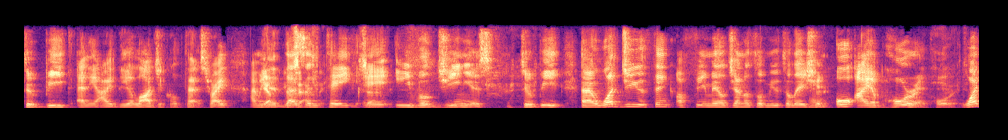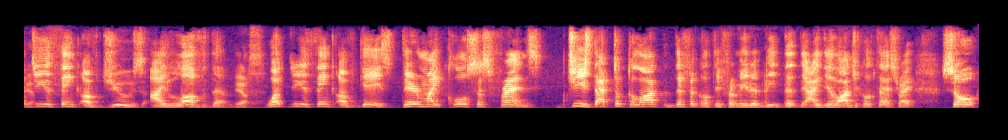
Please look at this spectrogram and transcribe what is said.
to beat any ideological test, right? I mean, yeah, it doesn't exactly, take exactly. a evil genius to beat. Uh, what do you think of female genital mutilation? Oh, oh I abhor it. Abhor it what yeah. do you think of Jews? I love them. Yes. What do you think of gays? They're my closest friends. Geez, that took a lot of difficulty for me to beat the, the, ideological test, right? So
